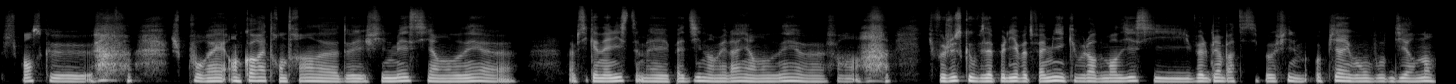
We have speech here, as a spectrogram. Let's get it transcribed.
je pense que je pourrais encore être en train de les filmer si à un moment donné, euh, ma psychanalyste m'avait pas dit non mais là, il y a un moment donné, euh, il faut juste que vous appeliez votre famille et que vous leur demandiez s'ils veulent bien participer au film. Au pire, ils vont vous dire non.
